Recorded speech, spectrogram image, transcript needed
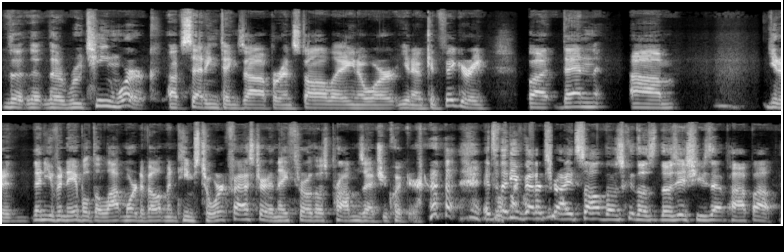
the, the, the routine work of setting things up or installing or you know configuring but then um, you know, then you've enabled a lot more development teams to work faster and they throw those problems at you quicker. and so then you've got to try and solve those, those, those issues that pop up.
